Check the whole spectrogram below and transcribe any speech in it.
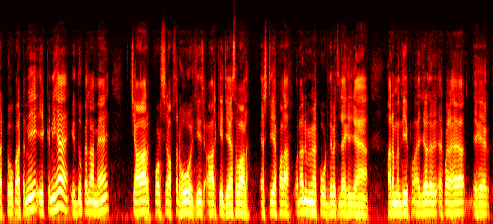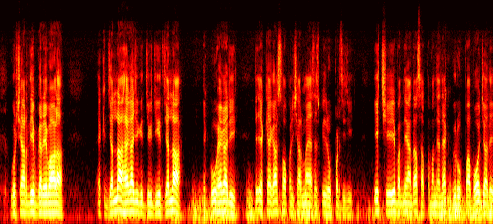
ਘੱਟੋ ਘੱਟ ਨੇ, ਇੱਕ ਨਹੀਂ ਹੈ ਇਦੋਂ ਪਹਿਲਾਂ ਮੈਂ ਚਾਰ ਪੁਲਿਸ ਅਫਸਰ ਹੋਰ, ਜਿਸ ਆਰ ਕੇ ਜੈਸਵਾਲ ਐਸਟੀਐਫ ਵਾਲਾ, ਉਹਨਾਂ ਨੂੰ ਵੀ ਮੈਂ ਕੋਰਟ ਦੇ ਵਿੱਚ ਲੈ ਕੇ ਜਾਇਆ ਹਰਮਨਦੀਪ ਜਿਹੜਾ ਇੱਕ ਵਾਰ ਹੈ, ਇਹ ਗੁਰਸ਼ਰਦੀਪ ਗਰੇਵਾਲ ਆ ਇੱਕ ਜੱਲਾ ਹੈਗਾ ਜੀ, ਜਗਜੀਤ ਜੱਲਾ, ਇੱਕ ਉਹ ਹੈਗਾ ਜੀ, ਤੇ ਇੱਕ ਹੈਗਾ ਸੋਪਨ ਸ਼ਰਮਾ ਐਸਐਸਪੀ ਰੋਪੜ ਸੀ ਜੀ। ਇਹ 6 ਬੰਦਿਆਂ ਦਾ 7 ਬੰਦਿਆਂ ਦਾ ਇੱਕ ਗਰੁੱਪ ਆ, ਬਹੁਤ ਜ਼ਿਆਦਾ।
